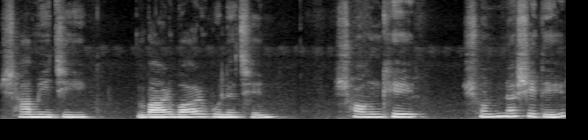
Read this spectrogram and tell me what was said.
স্বামীজি বারবার বলেছেন সংঘের সন্ন্যাসীদের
